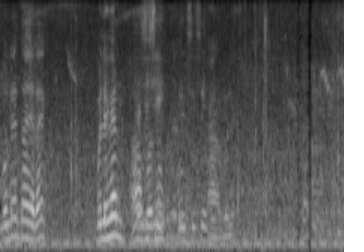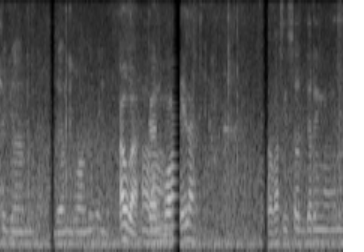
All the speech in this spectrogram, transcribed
boleh direct boleh kan ah, NCC boleh. NCC ah boleh kita jangan jangan buang ini tahu ba ah. Jam jangan buang lah Baka si soldering ini.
